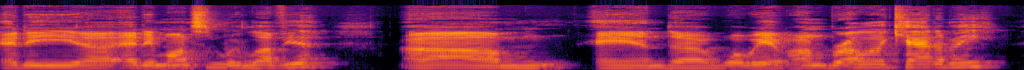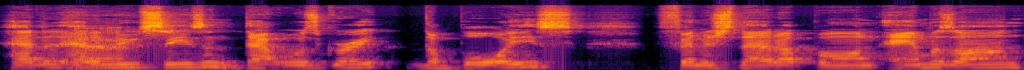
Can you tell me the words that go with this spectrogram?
Eddie uh, Eddie Munson, we love you. Um, and uh, what we have, Umbrella Academy had had Yeah. a new season. That was great. The Boys finished that up on Amazon.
